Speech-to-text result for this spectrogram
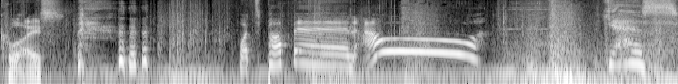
Cool ice. What's poppin'? Ow! Yes!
